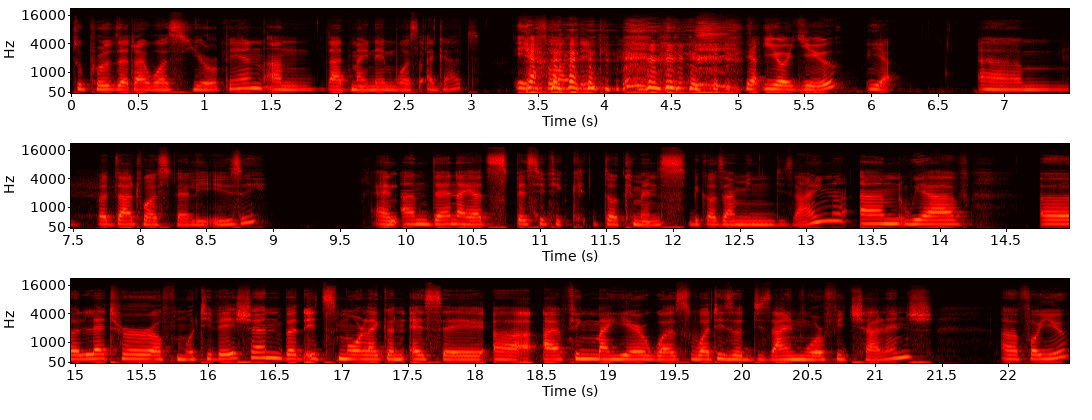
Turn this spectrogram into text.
to prove that I was European and that my name was Agathe. Yeah. So I think, Yeah. You're you. yeah. Um, but that was fairly easy. And And then I had specific documents because I'm in design, and we have a letter of motivation, but it's more like an essay. Uh, I think my year was what is a design worthy challenge uh, for you.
